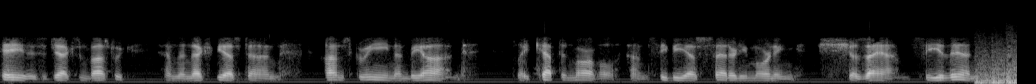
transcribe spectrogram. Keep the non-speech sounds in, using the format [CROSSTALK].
Hey, this is Jackson Bostwick. I'm the next guest on On Screen and Beyond. Play Captain Marvel on CBS Saturday morning. Shazam. See you then.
